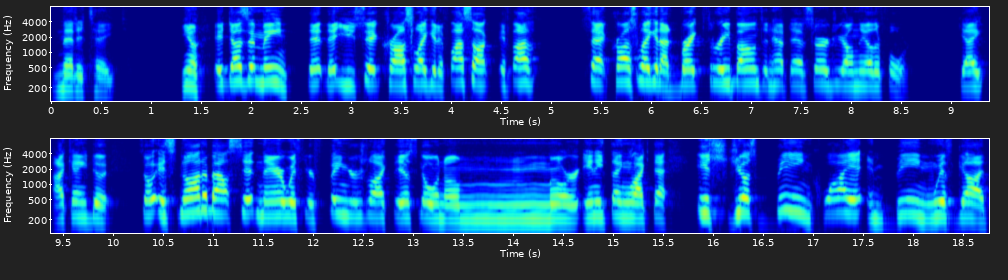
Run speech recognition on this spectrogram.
meditate. You know, it doesn't mean that, that you sit cross legged. If I saw if I sat cross legged, I'd break three bones and have to have surgery on the other four. Okay? I can't do it. So it's not about sitting there with your fingers like this going um or anything like that. It's just being quiet and being with God.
